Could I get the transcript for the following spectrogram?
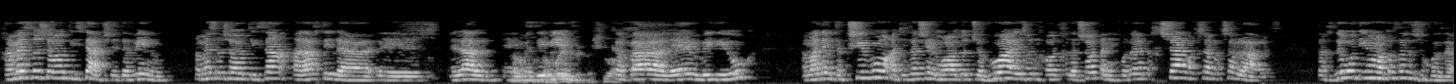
15 שעות טיסה, שתבינו, 15 שעות טיסה, הלכתי לאלעל אה, מדהימים, כפרה עליהם בדיוק, אמרתי להם תקשיבו, הטיסה שלי אמורה עוד שבוע, יש הנחיות חדשות, אני חוזרת עכשיו, עכשיו, עכשיו לארץ. תחזירו אותי עם המטוס הזה שחוזר.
